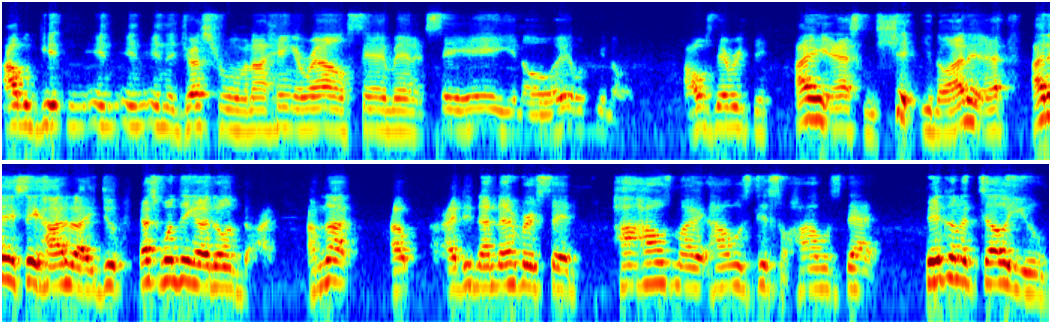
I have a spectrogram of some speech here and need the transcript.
I would get in, in, in the dressing room and I hang around Sandman and say, hey, you know, you know, I was everything. I ain't asking shit. You know, I didn't I didn't say how did I do. That's one thing I don't. I, I'm not. I, I did. I never said how how's my how was this or how was that. They're gonna tell you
